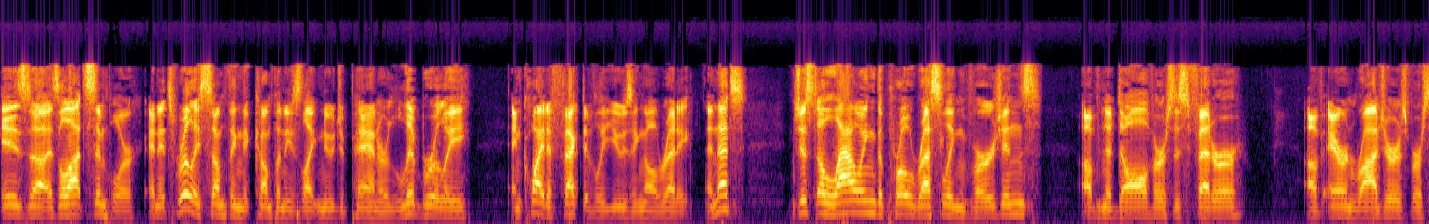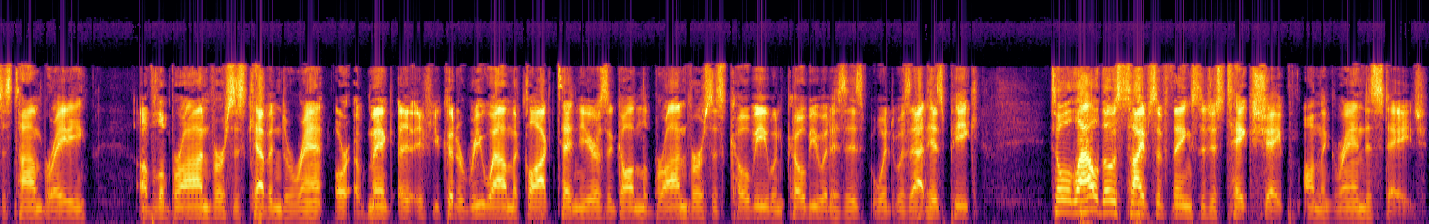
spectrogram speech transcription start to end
is uh, is a lot simpler, and it's really something that companies like New Japan are liberally and quite effectively using already, and that's just allowing the pro wrestling versions of Nadal versus Federer, of Aaron Rodgers versus Tom Brady, of LeBron versus Kevin Durant, or uh, uh, if you could have rewound the clock 10 years and gone LeBron versus Kobe when Kobe was, his, was at his peak, to allow those types of things to just take shape on the grandest stage.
